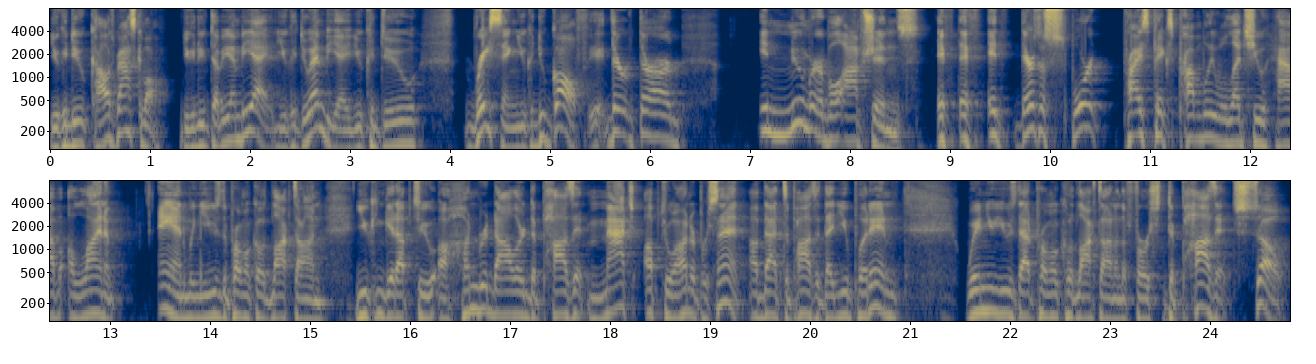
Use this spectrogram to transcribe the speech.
You could do college basketball. You could do WNBA. You could do NBA. You could do racing. You could do golf. There, there are innumerable options. If if it there's a sport, Prize Picks probably will let you have a lineup. And when you use the promo code Locked On, you can get up to a hundred dollar deposit match, up to hundred percent of that deposit that you put in when you use that promo code Locked On on the first deposit. So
